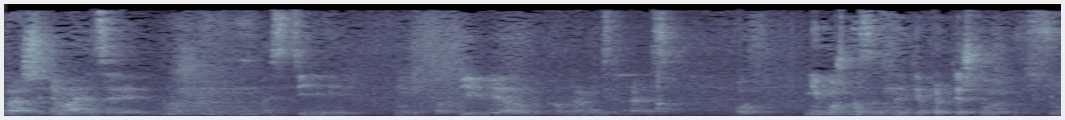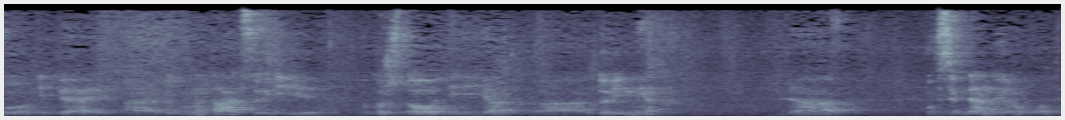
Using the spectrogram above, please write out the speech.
кращі для мене це м, настільні ну, тобто біблія рубі програміста рельс. От. В ній можна знайти практично всю API е, документацію і використовувати її як е, довідник для повсякденної роботи.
